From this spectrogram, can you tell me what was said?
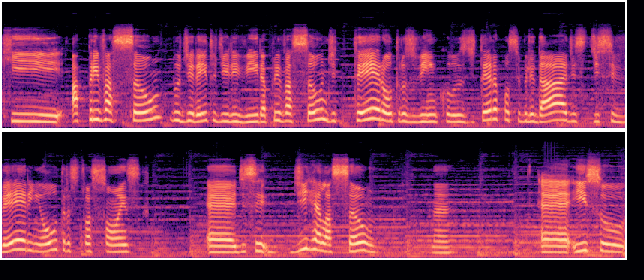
que a privação do direito de ir e vir, a privação de ter outros vínculos, de ter a possibilidade de se ver em outras situações é, de, se, de relação, né? É, isso,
